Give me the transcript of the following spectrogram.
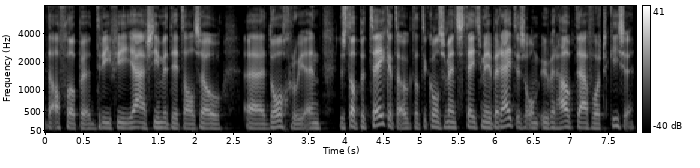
de afgelopen drie, vier jaar zien we dit al zo doorgroeien. En dus dat betekent ook dat de consument steeds meer bereid is om überhaupt daarvoor te kiezen.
